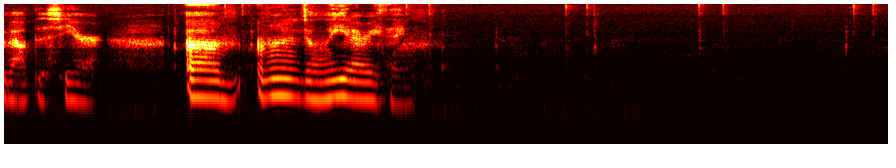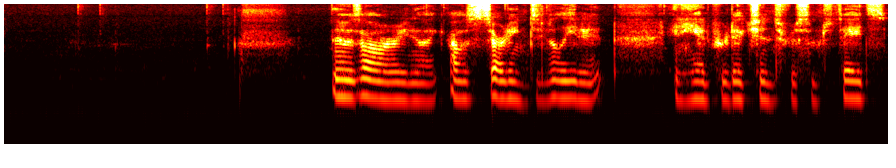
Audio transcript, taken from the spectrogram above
about this year. Um, I'm gonna delete everything. It was already like I was starting to delete it, and he had predictions for some states.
